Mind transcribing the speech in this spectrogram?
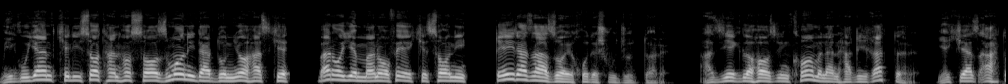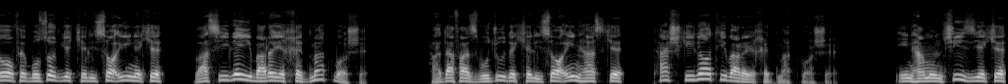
می‌گویند کلیسا تنها سازمانی در دنیا هست که برای منافع کسانی غیر از اعضای خودش وجود داره. از یک لحاظ این کاملا حقیقت داره. یکی از اهداف بزرگ کلیسا اینه که وسیله‌ای برای خدمت باشه. هدف از وجود کلیسا این هست که تشکیلاتی برای خدمت باشه. این همون چیزیه که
